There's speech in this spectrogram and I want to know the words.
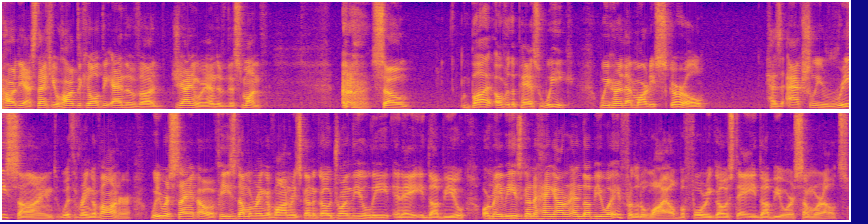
Hard, yes, thank you. Hard to kill at the end of uh, January, end of this month. so, But over the past week, we heard that Marty Skrull has actually re-signed with Ring of Honor. We were saying, oh, if he's done with Ring of Honor, he's going to go join the Elite in AEW, or maybe he's going to hang out in NWA for a little while before he goes to AEW or somewhere else.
